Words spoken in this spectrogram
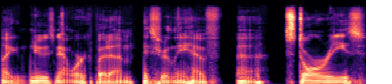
like news network, but um, they certainly have uh, stories.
